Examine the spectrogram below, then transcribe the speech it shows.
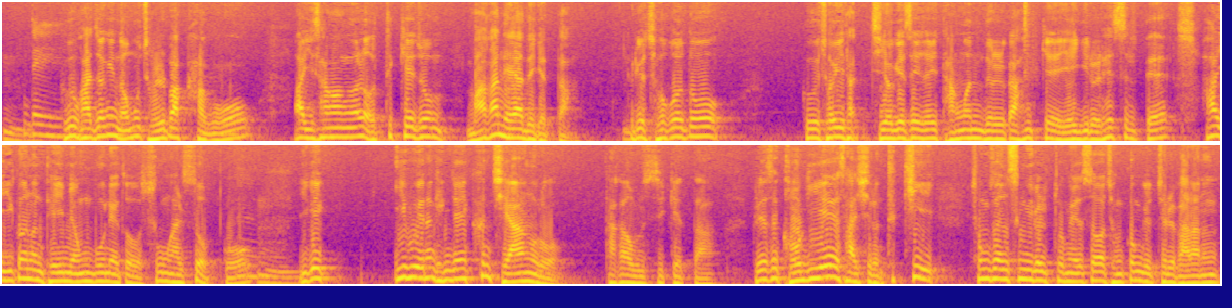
네. 그 과정이 너무 절박하고 아 이 상황을 어떻게 좀 막아내야 되겠다. 그리고 적어도 그 저희 다- 지역에서의 저희 당원들과 함께 얘기를 했을 때 아 이거는 대의 명분에도 수긍할 수 없고 이게 이후에는 굉장히 큰 재앙으로 다가올 수 있겠다. 그래서 거기에 사실은 특히 총선 승리를 통해서 정권 교체를 바라는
